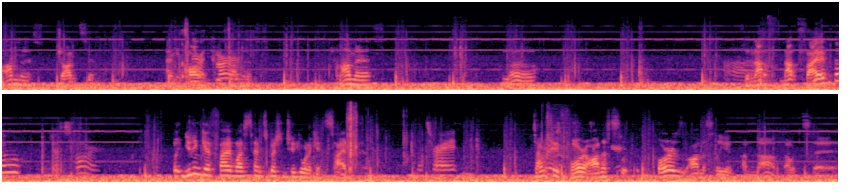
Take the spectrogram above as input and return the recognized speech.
Thomas Johnson. I'm He's calling you Thomas. Thomas. Hello. Uh, So not not five though? Just four. But you didn't get five last time squish until you want to get inside of it. That's right. It's actually Wait, four honestly four is honestly enough, I would say.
